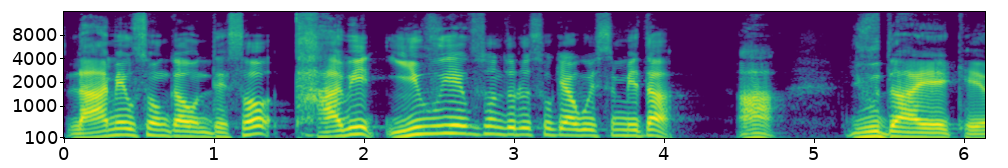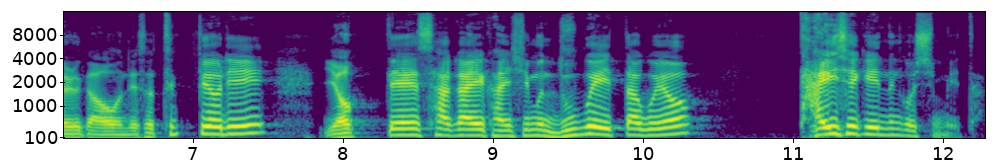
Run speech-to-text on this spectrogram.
람의 후손 가운데서 다윗 이후의 후손들을 소개하고 있습니다. 아, 유다의 계열 가운데서 특별히 역대사가의 관심은 누구에 있다고요? 다윗에게 있는 것입니다.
